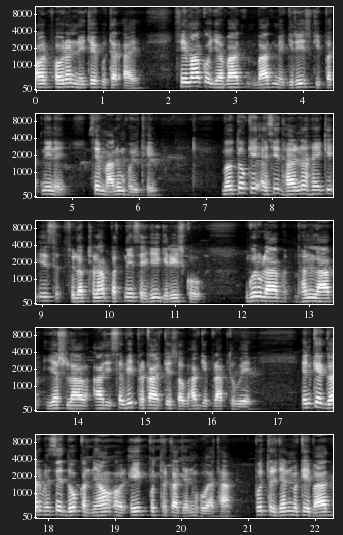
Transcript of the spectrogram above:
और फ़ौरन नीचे उतर आए। सीमा को यह बात बाद में गिरीश की पत्नी ने, से मालूम हुई थी। बहुतों की ऐसी धारणा है कि इस सुलक्षणा पत्नी से ही गिरीश को गुरु लाभ, धन लाभ, यश लाभ आदि सभी प्रकार के सौभाग्य प्राप्त हुए। इनके गर्भ से दो कन्याओं और एक पुत्र का जन्म हुआ था। पुत्र जन्म के बाद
